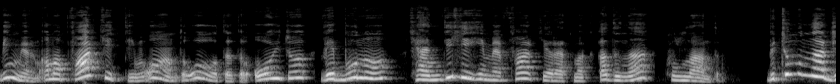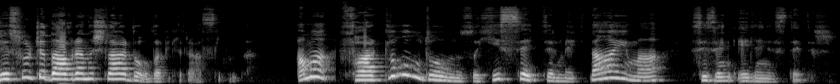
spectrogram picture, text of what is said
Bilmiyorum ama fark ettiğim o anda o odada oydu ve bunu kendi lehime fark yaratmak adına kullandım. Bütün bunlar cesurca davranışlar da olabilir aslında. Ama farklı olduğunuzu hissettirmek daima sizin elinizdedir.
